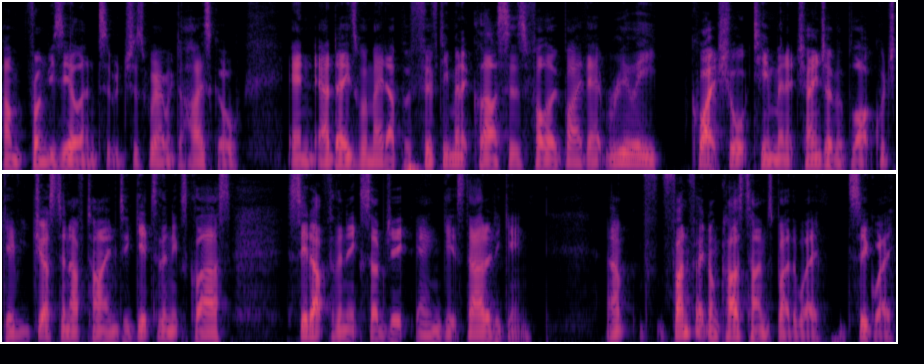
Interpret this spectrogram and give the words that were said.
I'm from New Zealand, which is where I went to high school, and our days were made up of 50 minute classes followed by that really quite short 10 minute changeover block, which gave you just enough time to get to the next class, set up for the next subject, and get started again. Um, fun fact on class times, by the way, segue,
